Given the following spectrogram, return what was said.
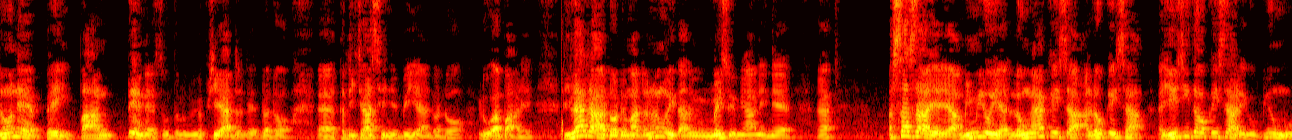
လွန်းတဲ့ဘိန်ဘာတင်နေဆိုတလိုမျိုးဖြစ်ရတတ်တဲ့အတွက်တော့အဲတတိထားဆင်ကျင်ပေးရတဲ့အတွက်တော့လိုအပ်ပါတယ်ဒီလတာတော့ဒီမှာတနင်္ဂနွေသားသမီးမိတ်ဆွေများအနေနဲ့အဲ အဆက်ဆက်ရရမိမိတို့ရဲ့လုပ်ငန်းကိစ္စအလုပ်ကိစ္စအရေးကြီးသောကိစ္စတွေကိုပြုမှု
